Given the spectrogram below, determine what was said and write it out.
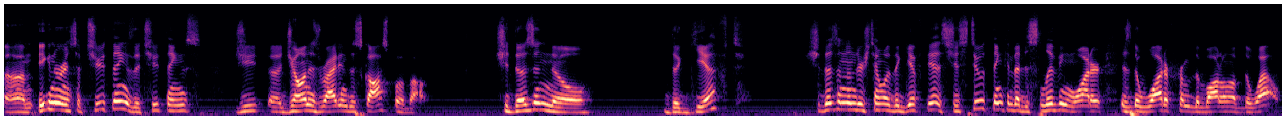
Um, ignorance of two things, the two things G, uh, John is writing this gospel about. She doesn't know the gift she doesn't understand what the gift is. She's still thinking that this living water is the water from the bottom of the well.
